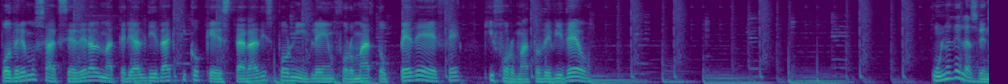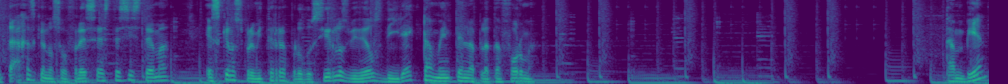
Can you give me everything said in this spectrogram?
podremos acceder al material didáctico que estará disponible en formato PDF y formato de video. Una de las ventajas que nos ofrece este sistema es que nos permite reproducir los videos directamente en la plataforma. También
